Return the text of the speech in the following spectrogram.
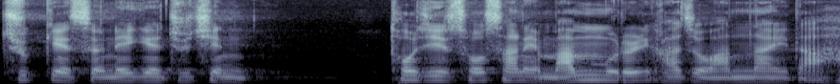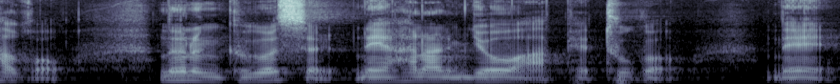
주께서 내게 주신 토지 소산의 만물을 가져왔나이다 하고 너는 그것을 내 하나님 여호와 앞에 두고 내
